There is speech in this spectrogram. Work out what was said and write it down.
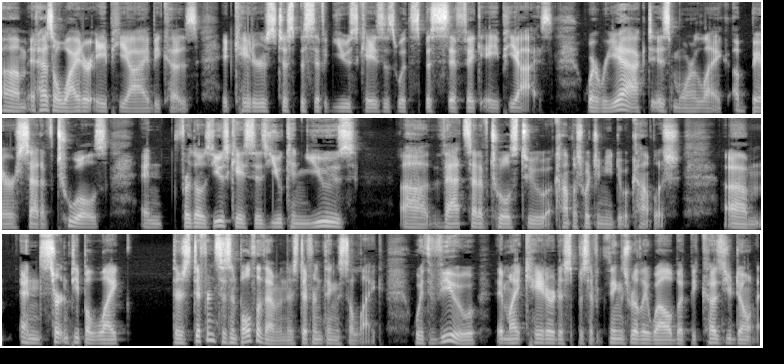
um, it has a wider API because it caters to specific use cases with specific APIs, where React is more like a bare set of tools. And for those use cases, you can use uh, that set of tools to accomplish what you need to accomplish. Um, and certain people like there's differences in both of them and there's different things to like. With Vue, it might cater to specific things really well, but because you don't,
